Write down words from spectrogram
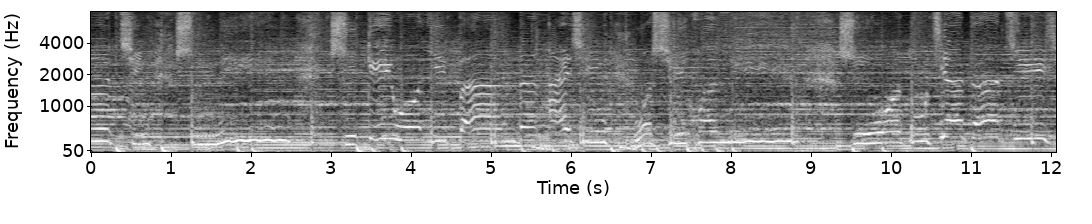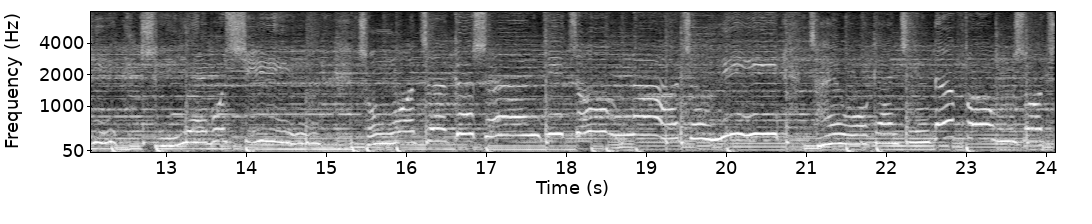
事情是你，是给我一半的爱情。我喜欢你，是我独家的记忆，谁也不行从我这个身体中拿走你，在我感情的封锁区，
